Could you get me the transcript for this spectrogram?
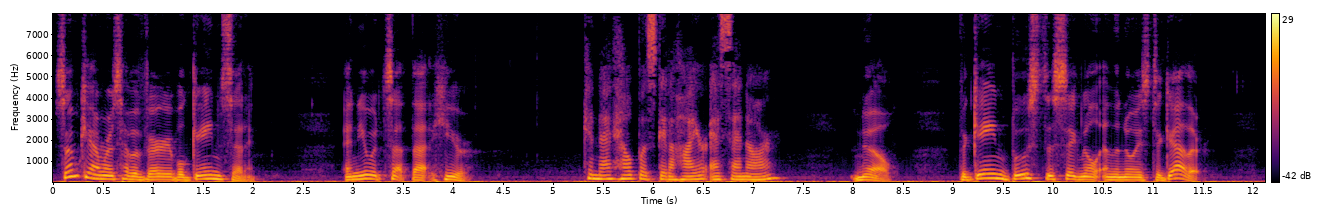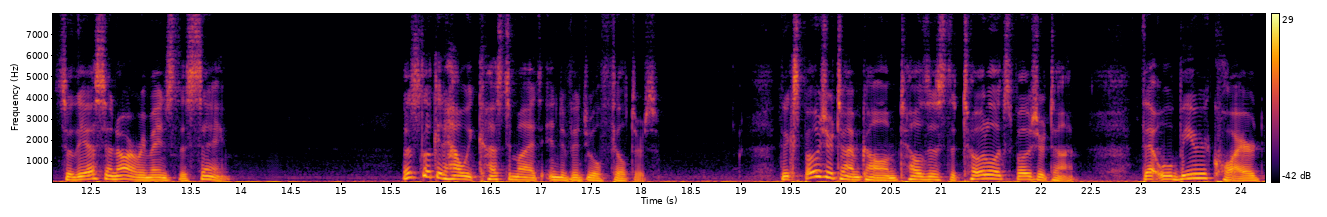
Some cameras have a variable gain setting, and you would set that here. Can that help us get a higher SNR? No. The gain boosts the signal and the noise together, so the SNR remains the same. Let's look at how we customize individual filters. The exposure time column tells us the total exposure time that will be required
